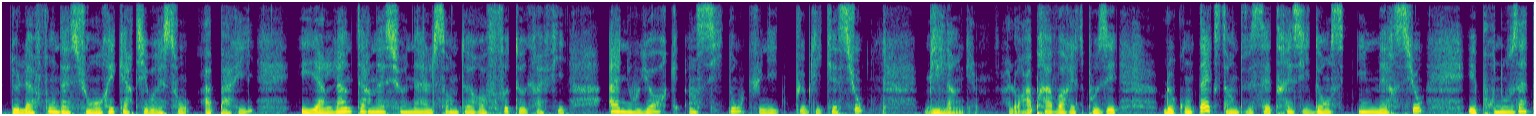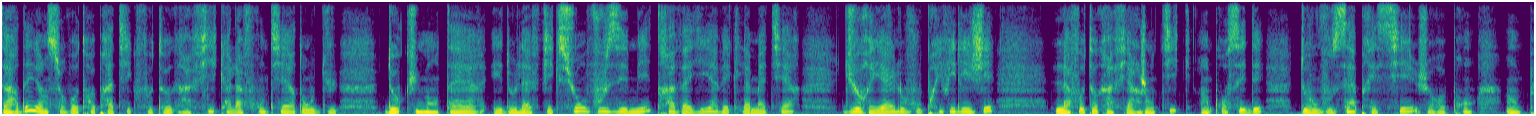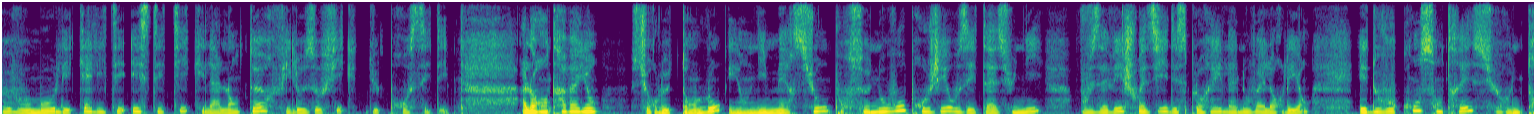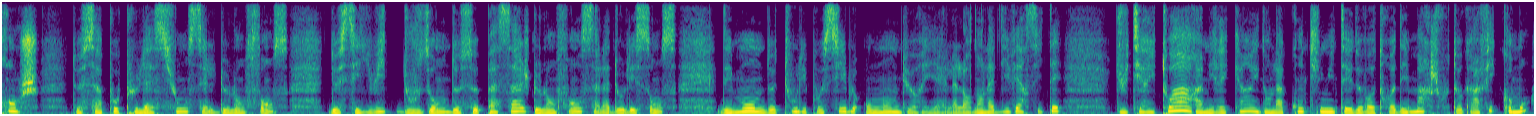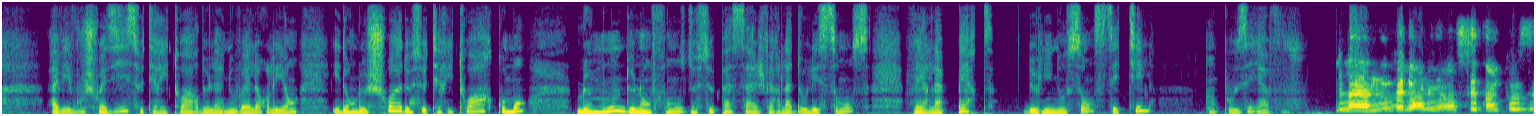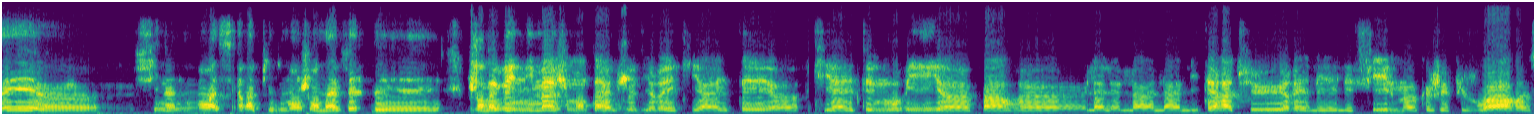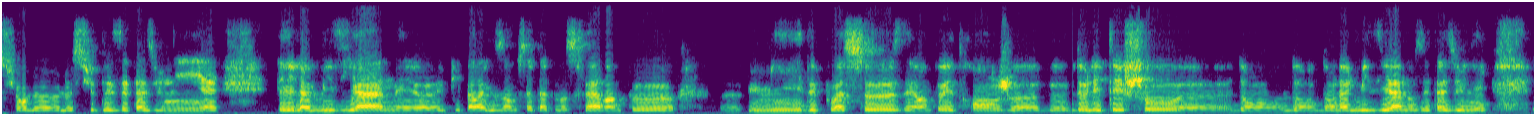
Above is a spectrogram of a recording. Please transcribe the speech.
de la Fondation Henri Cartier-Bresson à Paris et à l'International Center of Photography à New York, ainsi donc une publication bilingue. Alors après avoir exposé le contexte hein, de cette résidence immersion et pour nous attarder hein, sur votre pratique photographique à la frontière donc du documentaire et de la fiction, vous aimez travailler avec la matière du réel où vous privilégiez la photographie argentique, un procédé dont vous appréciez, je reprends un peu vos mots, les qualités esthétiques et la lenteur philosophique du procédé. Alors en travaillant sur le temps long et en immersion pour ce nouveau projet aux États-Unis, vous avez choisi d'explorer la Nouvelle-Orléans et de vous concentrer sur une tranche de sa population, celle de l'enfance, de ses 8-12 ans, de ce passage de l'enfance à l'adolescence, des mondes de tous les possibles au monde du réel. Alors dans la diversité du territoire américain et dans la continuité de votre démarche photographique, comment avez-vous choisi ce territoire de la Nouvelle-Orléans et dans le choix de ce territoire, comment le monde de l'enfance, de ce passage vers l'adolescence, vers la perte de l'innocence, s'est-il imposé à vous? La Nouvelle-Orléans s'est imposée euh, finalement assez rapidement. J'en avais des, j'en avais une image mentale, je dirais, qui a été euh, qui a été nourrie euh, par la, la, la, littérature et les, les films que j'ai pu voir sur le, le sud des États-Unis et, et, la Louisiane et, et, puis par exemple cette atmosphère un peu euh, humide et poisseuse et un peu étrange euh, de, de l'été chaud euh, dans, dans, dans, la Louisiane aux États-Unis.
